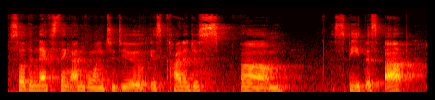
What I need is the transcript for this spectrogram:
So the next thing I'm going to do is kind of just um, speed this up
